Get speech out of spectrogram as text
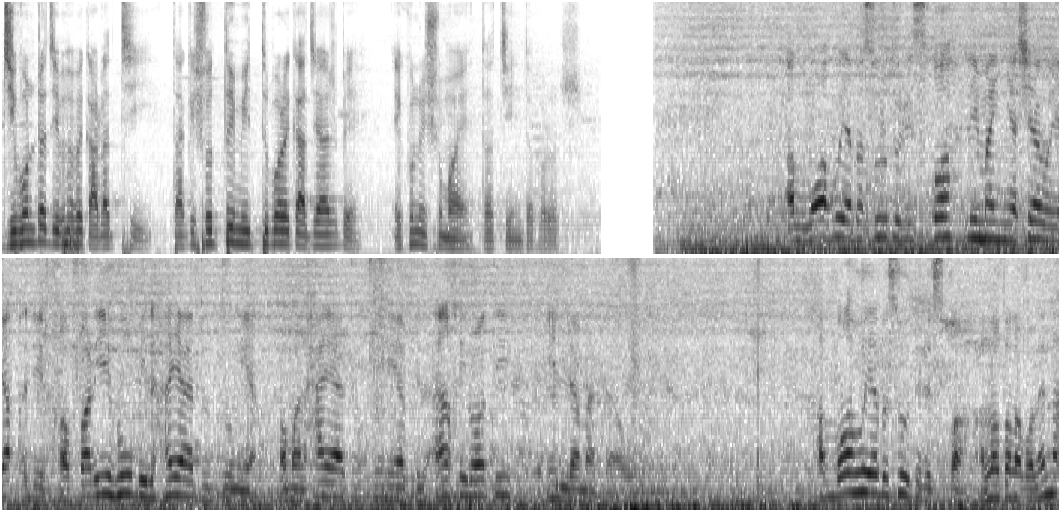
জীবনটা যেভাবে কাটাচ্ছি তাকে সত্যিই মৃত্যুর পরে কাজে আসবে এখনই সময় তা চিন্তা করার الله يبسط رزقه لمن يشاء ويقدر وفرحوا بالحياة الدنيا وما الحياة الدنيا في الآخرة إلا متاع আল্লাহ ইয়াবসুদ রিজকা আল্লাহ তাআলা বলেন না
